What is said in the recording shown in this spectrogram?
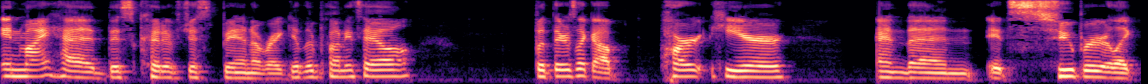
in my head, this could have just been a regular ponytail, but there's like a part here and then it's super like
